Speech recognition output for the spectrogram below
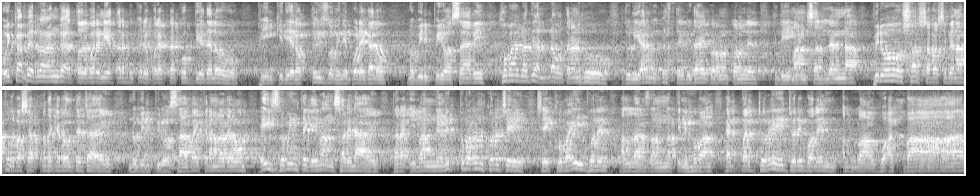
ওই কাফের রাঙ্গা তরবারে নিয়ে তার বুকের উপর একটা কোপ দিয়ে দিল। ফিঙ্কি দিয়ে রক্তই জমিনে পড়ে গেল। নবীর প্রিয় সাহাবি খুবাই রাদি আল্লাহ তারানহু দুনিয়ার কাছ থেকে বিদায় গ্রহণ করলেন। কিন্তু ইমান সারলেন না। প্রিয় সারসাবাসী, বেনাফুলবাসী, আপনাদেরকে বলতে চাই, নবীর প্রিয় সাহাবাইকে আমরা যেমন এই জমিন থেকে ইমান ছাড়ে নাই, তারা ইমান নিয়ে মৃত্যুবরণ করেছে। সেই খুবাই বলেন আল্লাহর জান্নাতি মেহবান একবার জোরে জোরে বলেন, আল্লাহ আকবার।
